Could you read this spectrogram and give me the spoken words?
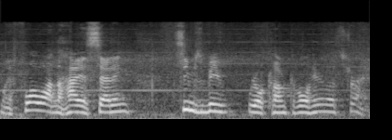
my flow on the highest setting. Seems to be real comfortable here. Let's try it.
